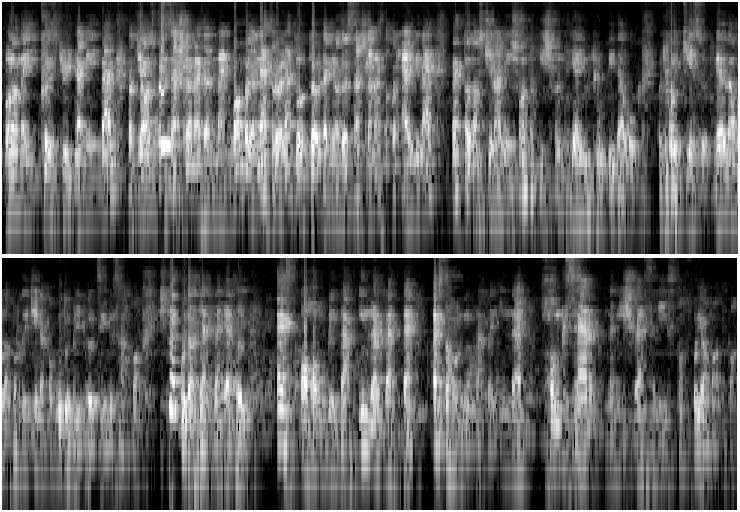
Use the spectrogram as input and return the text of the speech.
valamelyik közgyűjteményben. Tehát, hogyha az összes lemezed megvan, vagy a netről le tudod tölteni az összes lemezt, akkor elvileg meg tudod azt csinálni, és vannak is fönt ilyen YouTube videók, hogy hogy készült például a Prodigy-nek a Voodoo People című száma. És megmutatják neked, hogy ezt a hangmintát innen vette, ezt a hangmintát meg innen, hangszer nem is vesz részt a folyamatban.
